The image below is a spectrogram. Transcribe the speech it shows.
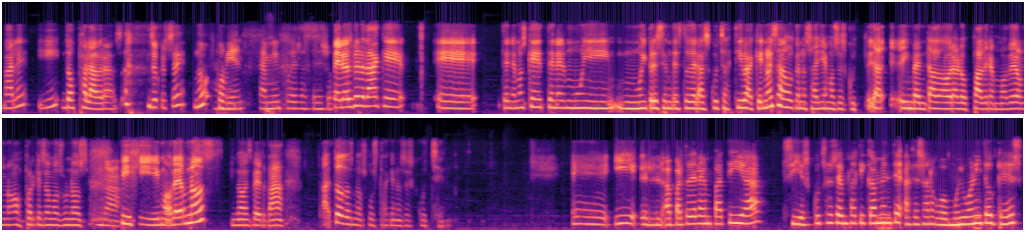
¿vale? Y dos palabras. Yo qué sé, ¿no? Por- También, también puedes hacer eso. Pero es verdad que eh, tenemos que tener muy, muy presente esto de la escucha activa, que no es algo que nos hayamos eh, inventado ahora los padres modernos porque somos unos No. piji modernos. No es verdad. A todos nos gusta que nos escuchen. Eh, y el- aparte de la empatía, si escuchas empáticamente, haces algo muy bonito que es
